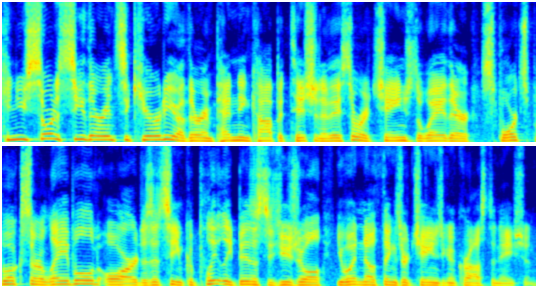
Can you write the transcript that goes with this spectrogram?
can you sort of see their insecurity or their impending competition? Have they sort of changed the way their sports books are labeled, or does it seem completely business as usual? You wouldn't know things are changing across the nation.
